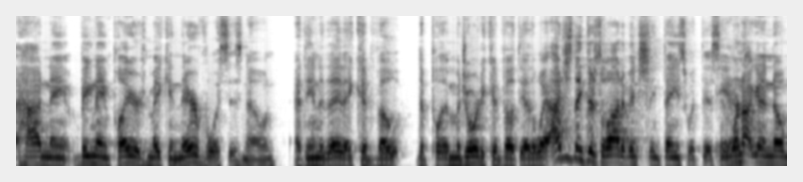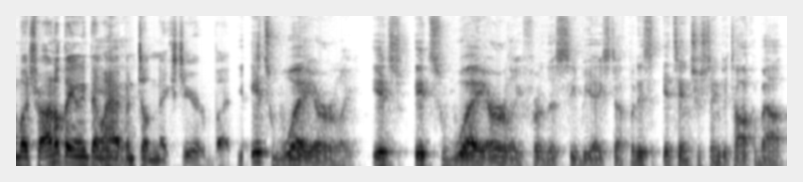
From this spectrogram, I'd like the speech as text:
high name big name players making their voices known, at the end of the day they could vote the, the majority could vote the other way. I just think there's a lot of interesting things with this, and Yeah. we're not going to know much. I don't think anything will happen until next year, but It's way early. It's it's way early for the CBA stuff, but it's it's interesting to talk about.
